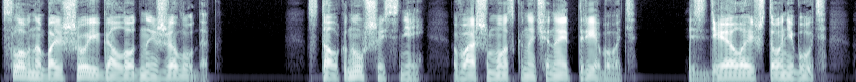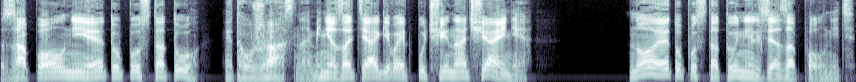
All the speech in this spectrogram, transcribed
словно большой и голодный желудок. Столкнувшись с ней, ваш мозг начинает требовать. «Сделай что-нибудь, заполни эту пустоту. Это ужасно, меня затягивает пучина отчаяния». Но эту пустоту нельзя заполнить,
